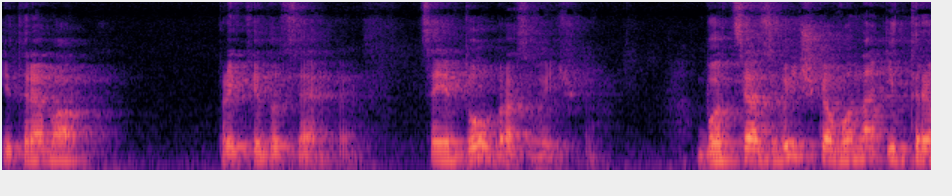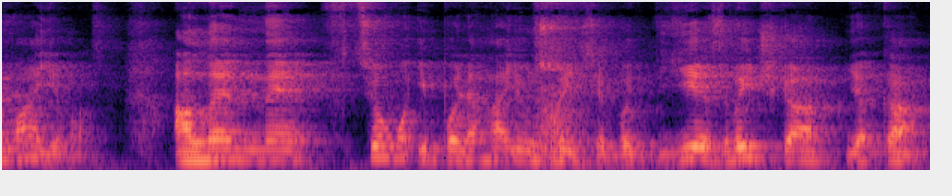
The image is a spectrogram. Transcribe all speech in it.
і треба прийти до церкви? Це є добра звичка. Бо ця звичка вона і тримає вас. Але не цьому і полягає у звичці, бо є звичка, яка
